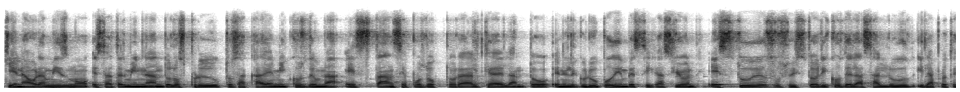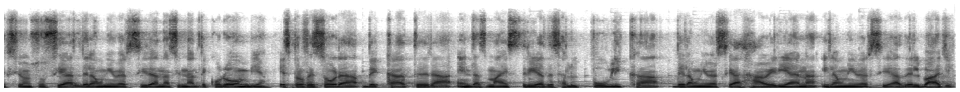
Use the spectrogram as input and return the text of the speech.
quien ahora mismo está terminando los productos académicos de una estancia postdoctoral que adelantó en el grupo de investigación Estudios Sociohistóricos de la Salud y la Protección Social de la Universidad Nacional de Colombia. Es profesora de cátedra en las maestrías de salud pública de la Universidad Javeriana y la Universidad del Valle.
